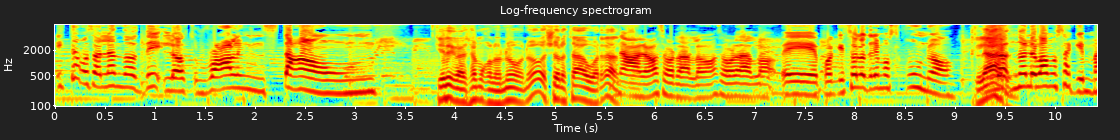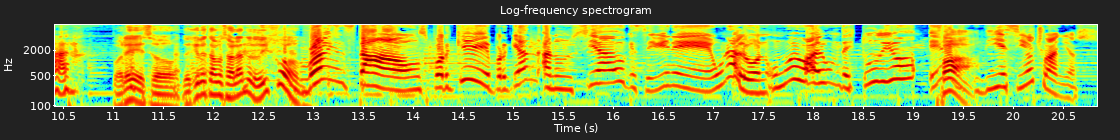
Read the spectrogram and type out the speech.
Estamos hablando de los Rolling Stones. ¿Quiere que vayamos con lo nuevo, no? Yo lo estaba guardando. No, lo vamos a guardarlo, vamos a guardarlo. Eh, porque solo tenemos uno. Claro. No, no lo vamos a quemar. Por eso. ¿De qué le estamos hablando? ¿Lo dijo? Rolling Stones, ¿por qué? Porque han anunciado que se viene un álbum, un nuevo álbum de estudio en Fa. 18 años.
